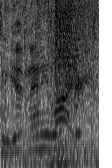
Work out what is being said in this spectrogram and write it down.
wasn't getting any lighter.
